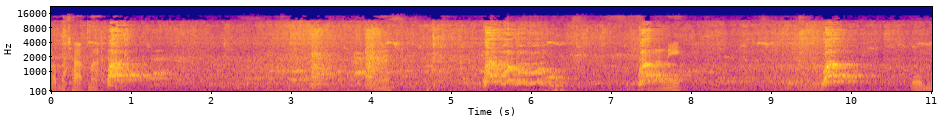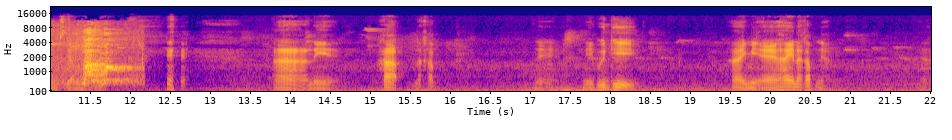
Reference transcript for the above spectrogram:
ธรรมชาติมากนะประมาณนี้ โอ้มีเสียงหมาด้วยอ่านี่ภาพนะครับนี่มีพื้นที่ให้มีแอร์ให้นะครับเนี่ยเนี่ย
